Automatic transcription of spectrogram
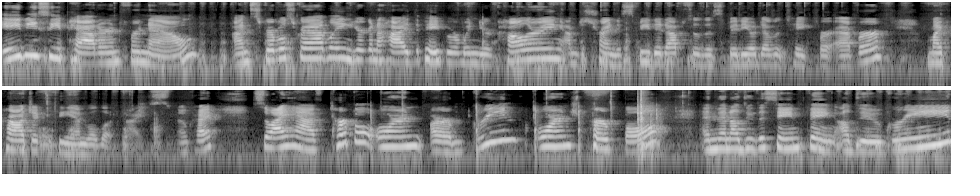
ABC pattern for now. I'm scribble scrabbling. You're going to hide the paper when you're coloring. I'm just trying to speed it up so this video doesn't take forever. My project at the end will look nice. Okay, so I have purple, orange, or green, orange, purple, and then I'll do the same thing. I'll do green,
